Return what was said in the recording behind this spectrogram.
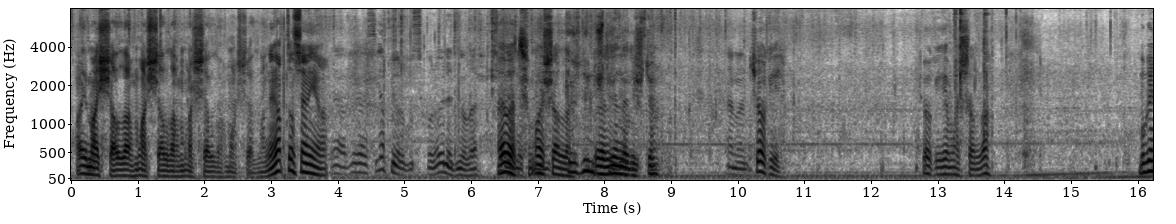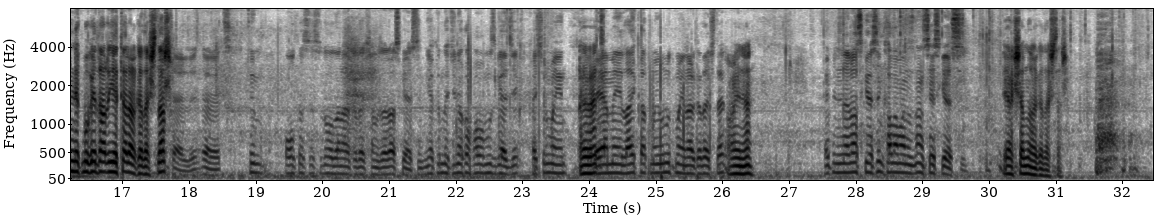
Ay maşallah maşallah maşallah maşallah. Ne yaptın sen ya? Ya biraz yapıyorum bu sporu öyle diyorlar. Evet göstereyim. maşallah. Gözlüğün düştü, Gözlüğün de düştü. Hemen Çok iyi. Çok iyi maşallah. Bugünlük bu kadar yeter arkadaşlar. yeterli. Evet. Tüm oltası suda olan arkadaşlarımıza rast gelsin. Yakında Cinokop avımız gelecek. Kaçırmayın. Evet. Beğenmeyi, like atmayı unutmayın arkadaşlar. Aynen. Hepinize rast gelsin. Kalamanızdan ses gelsin. İyi akşamlar arkadaşlar.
